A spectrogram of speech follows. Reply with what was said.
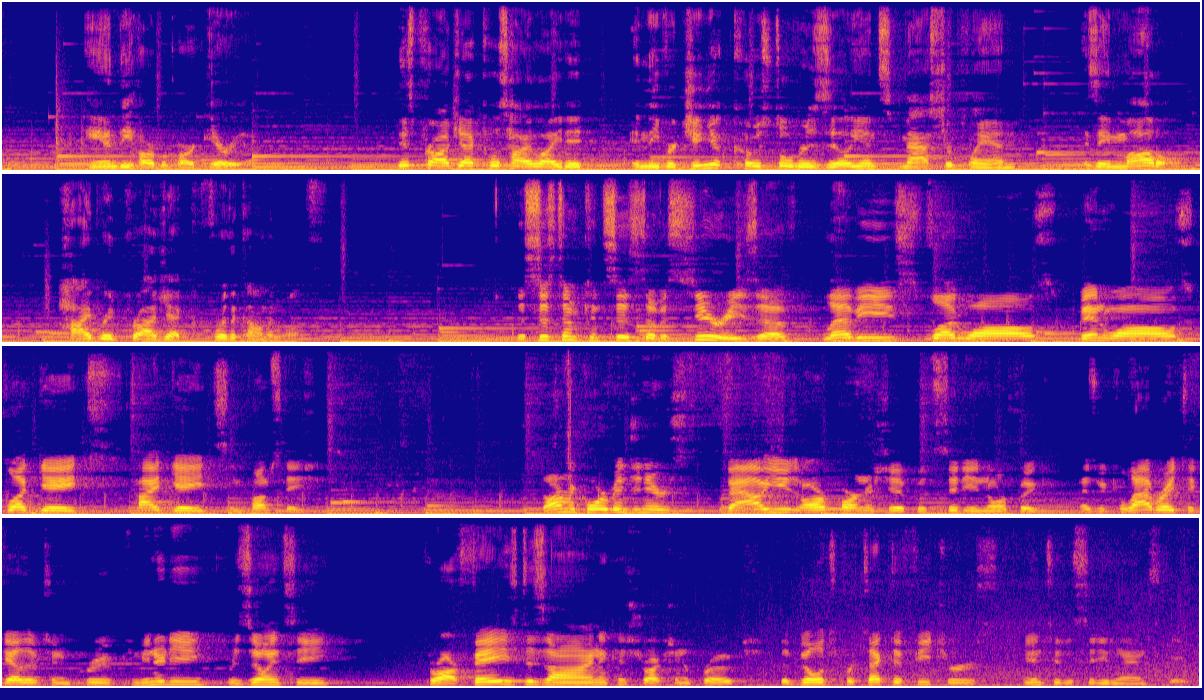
and the Harbor Park area. This project was highlighted in the Virginia Coastal Resilience Master Plan as a model hybrid project for the Commonwealth. The system consists of a series of levees, flood walls, bin walls, floodgates, tide gates, and pump stations. The Army Corps of Engineers values our partnership with City of Norfolk as we collaborate together to improve community resiliency through our phased design and construction approach that builds protective features into the city landscape.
